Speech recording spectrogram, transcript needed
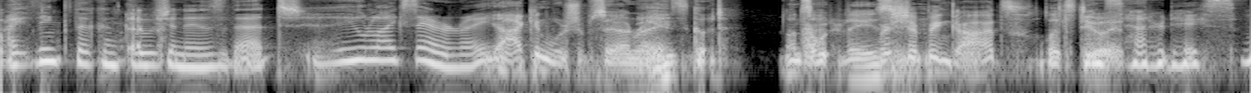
I think the conclusion is that you like Sarah, right? Yeah, I can worship Saren right? It's good. on Saturdays. We're shipping gods. Let's do On it. Saturdays.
